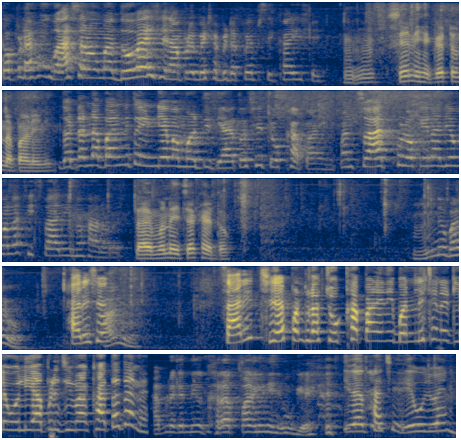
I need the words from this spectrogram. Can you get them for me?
કપડા હું વાસણોમાં ધોવાય છે ને આપણે બેઠા બેઠા પેપ્સી ખાઈ છે. શેની હે ગટરના પાણીની? ગટરના પાણીની તો ઇન્ડિયામાં મળતી હતી. આ તો છે ચોખ્ખા પાણી પણ સ્વાદ થોડો કેના જેવો નથી. સ્વાદ એનો સારો હોય. લાય મને ચખાય તો. હમ ભાઈ સારી છે? સારી જ છે પણ થોડાક ચોખ્ખા પાણીની બનલી છે ને એટલે ઓલી આપણે જીવા ખાતા હતા ને. આપણે કદી ખરાબ પાણી નહીં ઉગે. એ વાત સાચી એવું જ હોય ને.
